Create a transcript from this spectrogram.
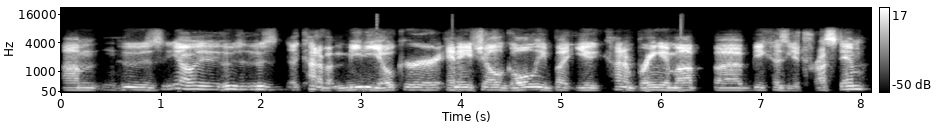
um, who's you know who's who's kind of a mediocre NHL goalie, but you kind of bring him up uh, because you trust him,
